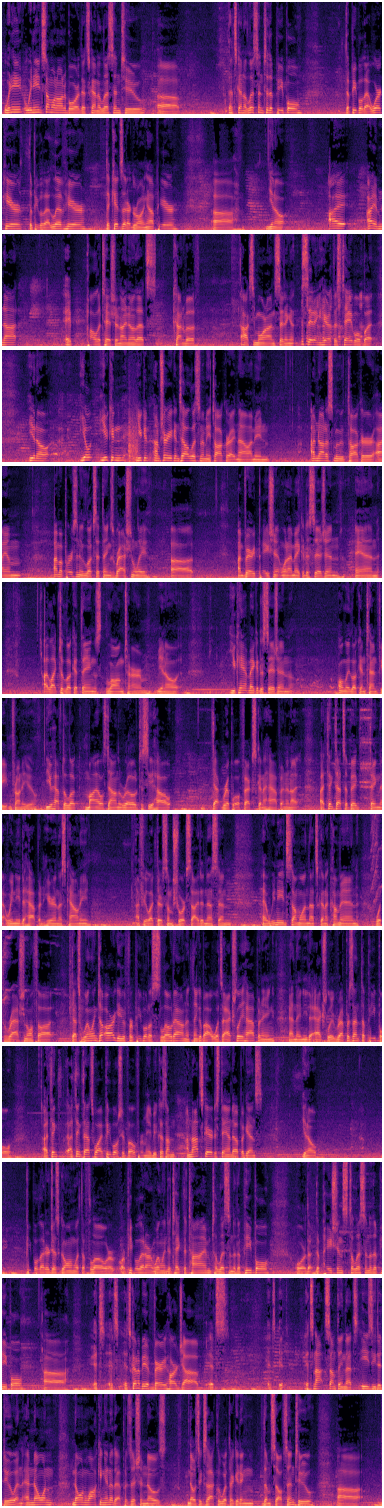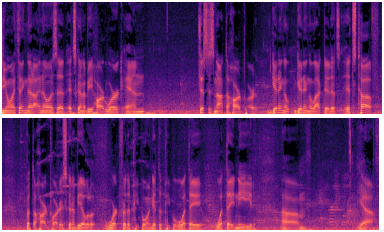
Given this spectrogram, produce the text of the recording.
we need we need someone on the board that's going to listen to uh, that's going to listen to the people, the people that work here, the people that live here, the kids that are growing up here. Uh, you know, I I am not a politician. I know that's kind of a oxymoron sitting sitting here at this table, but you know, you you can you can I'm sure you can tell. Listen to me talk right now. I mean I'm not a smooth talker. I am I'm a person who looks at things rationally. Uh, I'm very patient when I make a decision, and I like to look at things long term. You know, you can't make a decision only looking 10 feet in front of you. You have to look miles down the road to see how that ripple effect's going to happen. And I, I think that's a big thing that we need to happen here in this county. I feel like there's some short sightedness and and we need someone that's going to come in with rational thought, that's willing to argue for people to slow down and think about what's actually happening, and they need to actually represent the people. I think I think that's why people should vote for me because I'm I'm not scared to stand up against, you know, people that are just going with the flow or, or people that aren't willing to take the time to listen to the people or the, the patience to listen to the people. Uh, it's it's it's going to be a very hard job. It's it's it, it's not something that's easy to do, and, and no one no one walking into that position knows knows exactly what they're getting themselves into. Uh, the only thing that I know is that it's going to be hard work, and this is not the hard part. Getting getting elected, it's it's tough, but the hard part is going to be able to work for the people and get the people what they what they need. Um, yeah.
